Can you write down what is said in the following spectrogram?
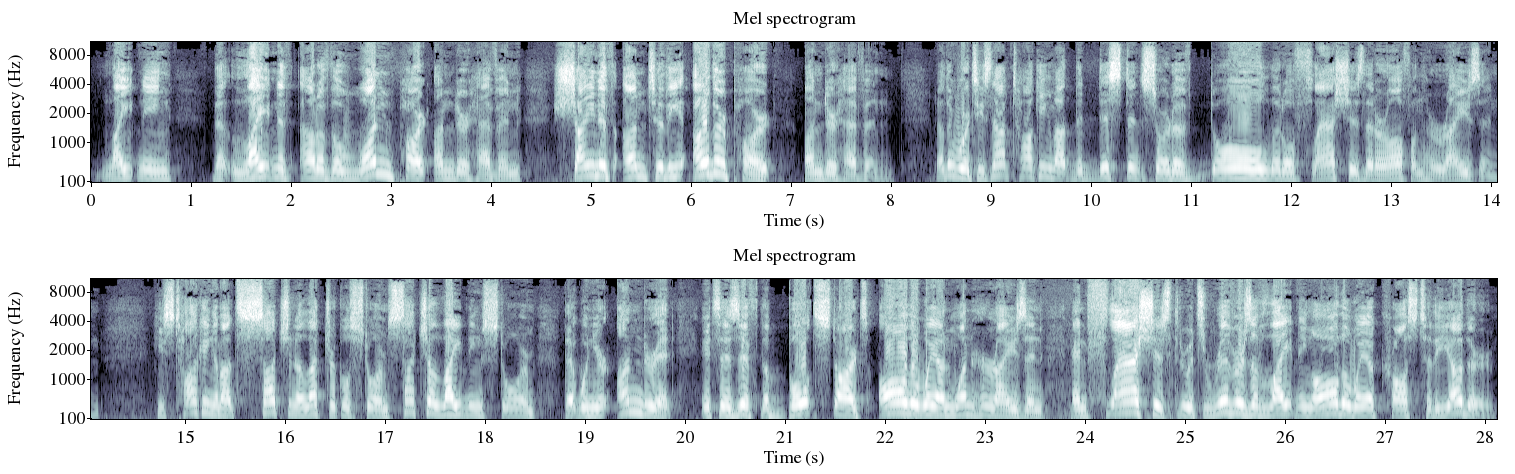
Lightning that lighteneth out of the one part under heaven, shineth unto the other part under heaven. In other words, he's not talking about the distant sort of dull little flashes that are off on the horizon. He's talking about such an electrical storm, such a lightning storm, that when you're under it, it's as if the bolt starts all the way on one horizon and flashes through its rivers of lightning all the way across to the other.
